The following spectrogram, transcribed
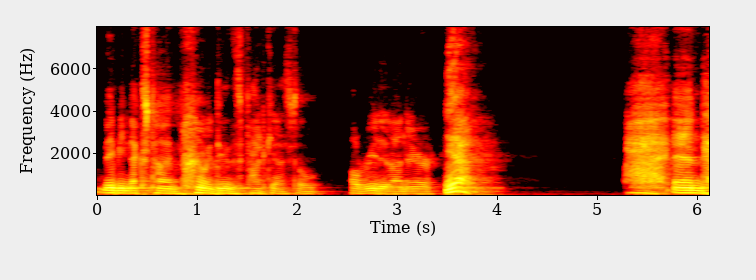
Maybe next time I would do this podcast, I'll I'll read it on air. Yeah. And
